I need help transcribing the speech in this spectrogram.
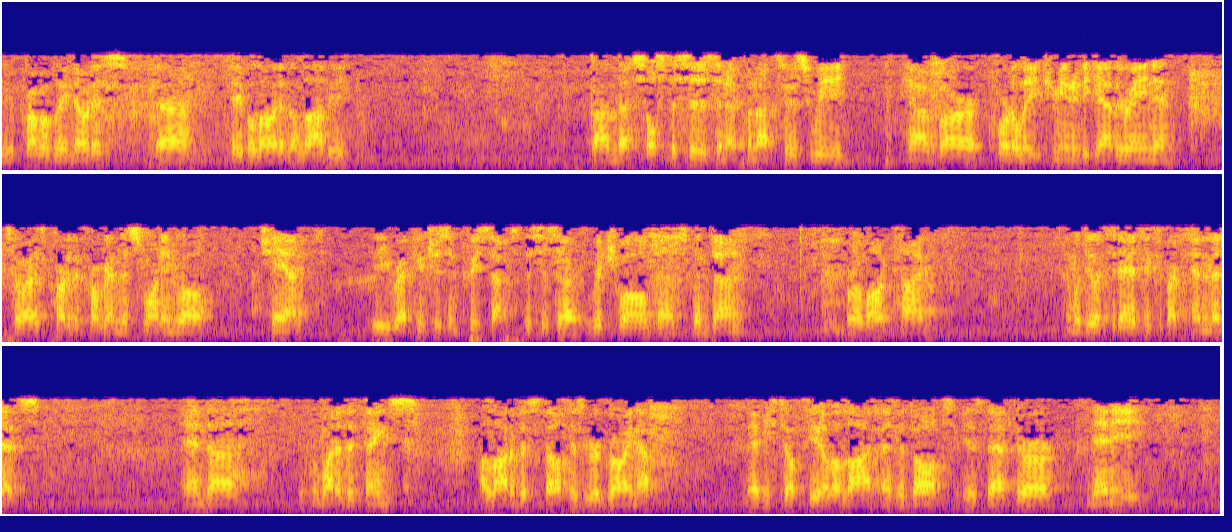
You probably noticed the table out in the lobby. On the solstices and equinoxes, we have our quarterly community gathering, and so as part of the program this morning, we'll chant the refuges and precepts. This is a ritual that's been done for a long time, and we'll do it today. It takes about 10 minutes. And uh, one of the things a lot of us felt as we were growing up, maybe still feel a lot as adults, is that there are many,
